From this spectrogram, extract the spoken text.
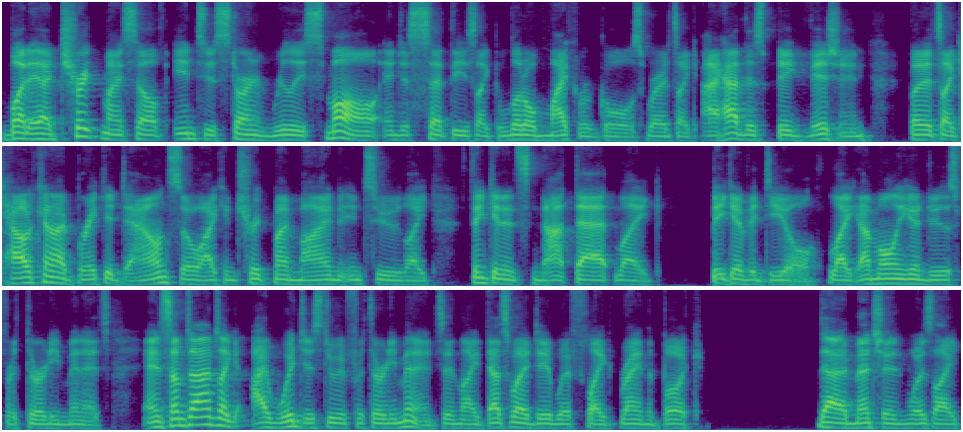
But I tricked myself into starting really small and just set these like little micro goals where it's like I have this big vision, but it's like how can I break it down so I can trick my mind into like thinking it's not that like big of a deal. Like I'm only going to do this for 30 minutes. And sometimes like I would just do it for 30 minutes. And like that's what I did with like writing the book that I mentioned was like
